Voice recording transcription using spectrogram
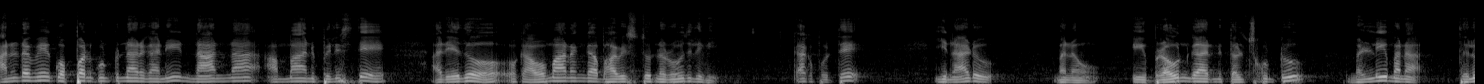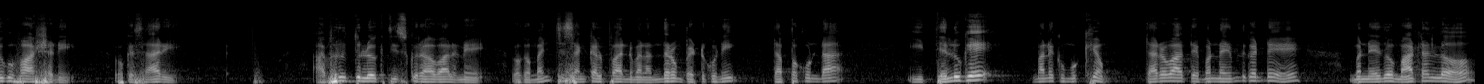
అనడమే గొప్ప అనుకుంటున్నారు కానీ నాన్న అమ్మ అని పిలిస్తే అదేదో ఒక అవమానంగా భావిస్తున్న రోజులు ఇవి. కాకపోతే ఈనాడు మనం ఈ బ్రౌన్ గారిని తలుచుకుంటూ మళ్ళీ మన తెలుగు భాషని ఒకసారి అభివృద్ధిలోకి తీసుకురావాలనే ఒక మంచి సంకల్పాన్ని మనందరం పెట్టుకుని తప్పకుండా ఈ తెలుగే మనకు ముఖ్యం. తర్వాత మొన్న ఎందుకంటే మొన్న ఏదో మాటల్లో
